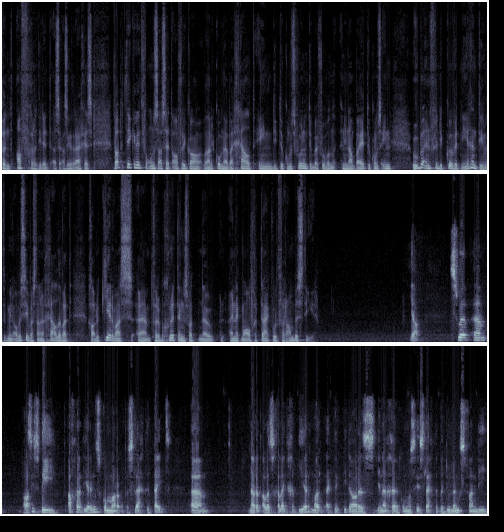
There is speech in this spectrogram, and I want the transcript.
punt afgradeer het as as ek dit reg is. Wat beteken dit vir ons as Suid-Afrika wanneer dit kom nou by geld en die toekoms vorentoe byvoorbeeld in die nabye toekoms en hoe beïnvloed die COVID-19 want ek meen obviously was daar nou gelde wat geallokeer was ehm um, vir begrotings wat nou eintlik maar half getrek word vir rampbestuur. Ja. So ehm um, basies die afgraderings kom maar op 'n slegte tyd. Ehm um, nou dat alles gelyk gebeur, maar ek dink nie daar is enige kom ons sê slegte bedoelings van die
